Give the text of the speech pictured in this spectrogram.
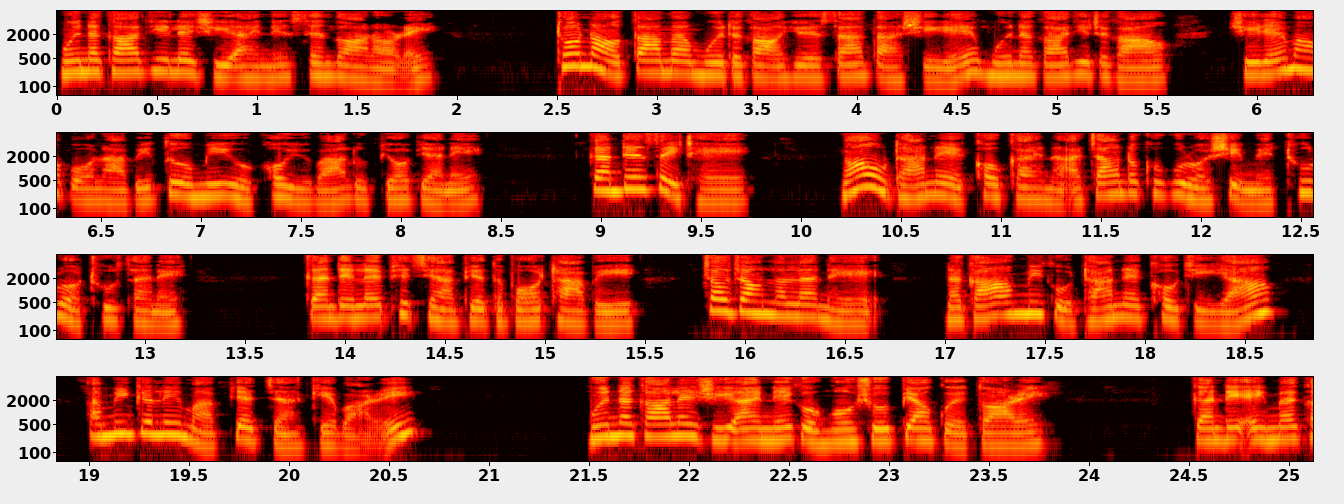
မွေနကားကြီးလည်းရေအိုင်နဲ့ဆင်းသွားတော့တယ်။ထို့နောက်တာမန်မွေတကောင်အရွယ်စားတာရှိတယ်မွေနကားကြီးတကောင်ရေထဲမှာပေါ်လာပြီးသူ့အမိကိုခုတ်ယူပါလို့ပြောပြန်တယ်။ကန်တင်စိတ်ထဲငါ့ကိုဓာတ်နဲ့ခုတ်ခိုင်းတာအကြောင်းတစ်ခုခုတော့ရှိမယ်ထူတော့ထူဆန်းတယ်။ကန်တင်လည်းဖြစ်ချင်ဖြစ်သဘောထားပြီးကြောက်ကြောက်လန့်လန့်နဲ့နဂါအမိကိုဓာတ်နဲ့ခုတ်ကြည့်ရာအမိကလေးမှပြက်ကြံခဲ့ပါတယ်။ မွေးနဂါလည်းရီအိုင်နဲ့ကိုငုံရှိုးပြောက်ွယ်သွားတယ်။ကန်တင်အိမ်မက်က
